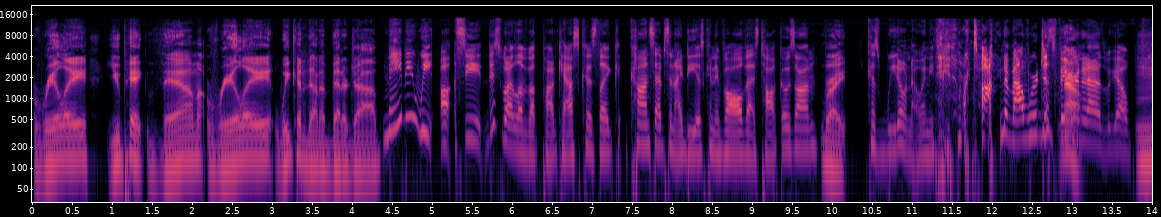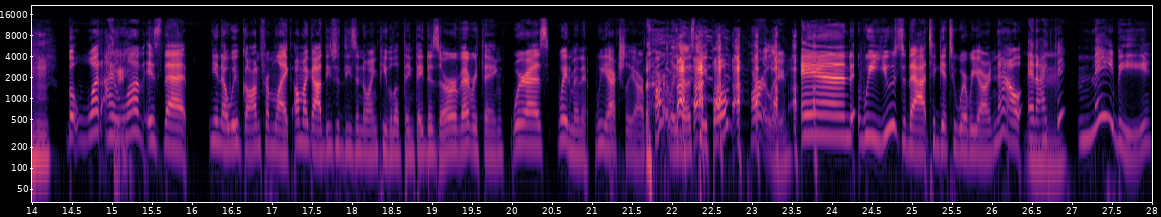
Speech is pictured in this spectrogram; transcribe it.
really? You pick them? Really? We could have done a better job. maybe we uh, see this is what i love about the podcast because like concepts and ideas can evolve as talk goes on Right. because we don't know anything that we're talking about we're just figuring No. it out as we go Mm-hmm. but what i love is that you know we've gone from like oh my god these are these annoying people that think they deserve everything whereas wait a minute we actually are partly those people Partly. and we used that to get to where we are now. And I Mhm. think maybe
